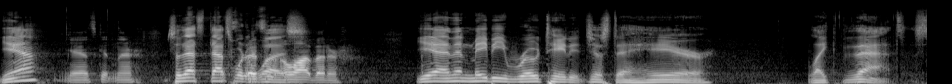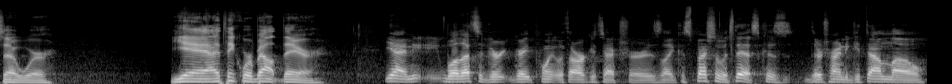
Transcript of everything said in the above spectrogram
Yeah? Yeah, it's getting there. So that's that's, what That's it was. A lot better. Yeah, and then maybe rotate it just a hair like that. So we're Yeah, I think we're about there. Yeah, and well, that's a great, great point with architecture is like, especially with this, because they're trying to get down low,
